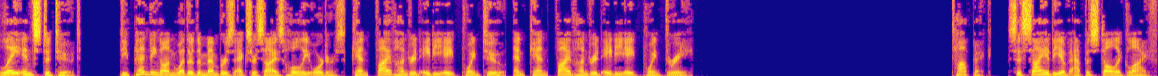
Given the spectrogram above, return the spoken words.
lay institute, Depending on whether the members exercise holy orders, Can. 588.2, and Can. 588.3. Society of Apostolic Life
